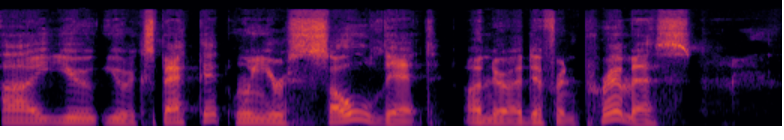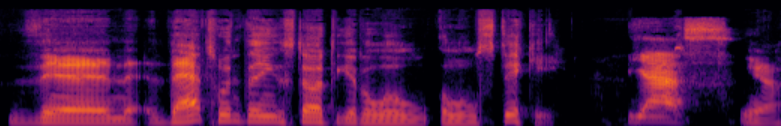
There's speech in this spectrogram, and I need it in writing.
uh, you you expect it when you're sold it under a different premise then that's when things start to get a little a little sticky. Yes. Yeah.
